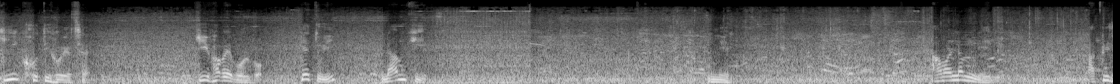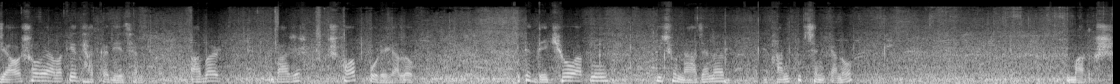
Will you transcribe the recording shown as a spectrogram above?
কি ক্ষতি হয়েছে? কীভাবে বলব? কে তুই? নাম কি? নীল। আমার নাম নীল। আপনি যাওয়ার সময় আমাকে ধাক্কা দিয়েছেন। আবার বাজার সব পড়ে গেল। এটা দেখেও আপনি কিছু না জানার ভান করছেন কেন? মানুষ।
